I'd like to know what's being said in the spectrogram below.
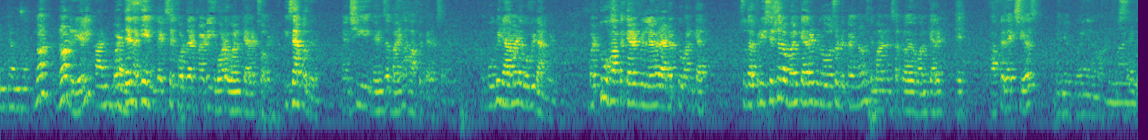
in terms of Not not really, Can't but then price. again, let's say for that matter, you bought a one carat solid. Example there, and she ends up buying a half a carat solid. वो भी diamond है वो भी diamond, but two half a carat will never add up to one carat. So the appreciation of one carat will also depend on demand and supply of one carat eh, after X years when you're going in the market to sell it.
